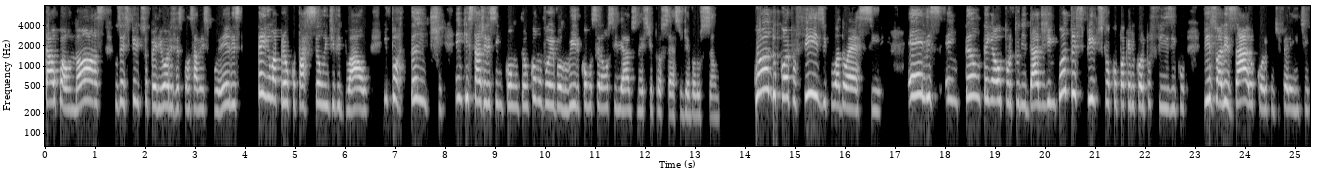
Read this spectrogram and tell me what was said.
tal qual nós, os espíritos superiores responsáveis por eles, têm uma preocupação individual importante em que estágio eles se encontram, como vão evoluir, como serão auxiliados neste processo de evolução. Quando o corpo físico adoece, eles então têm a oportunidade de, enquanto espíritos que ocupam aquele corpo físico, visualizar o corpo diferente,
